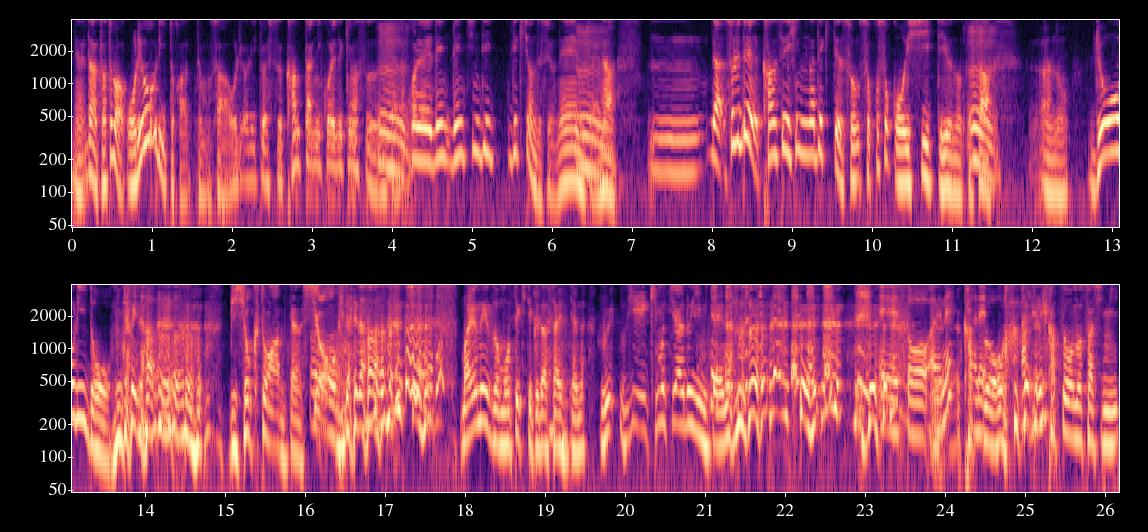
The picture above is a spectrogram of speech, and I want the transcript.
ね、だから例えばお料理とかでもさお料理教室簡単にこれできますみたいな、うん。これレンレンチンでできちゃうんですよねみたいな、うん、だそれで完成品ができてそそこそこ美味しいっていうのとさ、あの料理道みたいな。美食とはみたいな。塩みたいな。マヨネーズを持ってきてくださいみたいな。ううげえ気持ち悪いみたいな。えっ、とあれね。カツオ。カツオの刺身。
